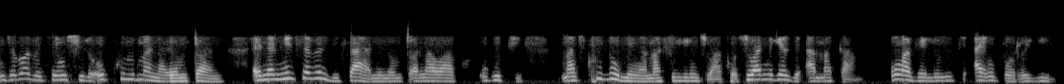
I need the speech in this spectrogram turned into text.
njengoba besengishilo ukukhuluma naye umntwana and nisebenzisane nomntwana wakho ukuthi masikhulume ngama-feelings wakho siwanikeze amagama. Ungavele ukuthi ayingibhorekile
